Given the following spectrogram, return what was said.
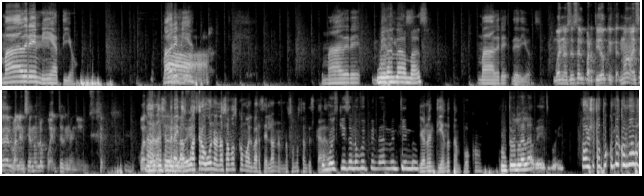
Madre mía, tío. Madre Ah, mía. Madre. de Mira Dios. nada más. Madre de Dios. bueno, ese es el partido que. No, ese del Valencia no lo cuentes, Meni. Cuatro- No, no, el perdimos Alavés. 4-1. No somos como el Barcelona. No somos tan descarados. ¿Cómo es que eso no fue penal? No entiendo. Yo no entiendo tampoco. Contra el Alavés, güey. Ah, ese tampoco me acordaba.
